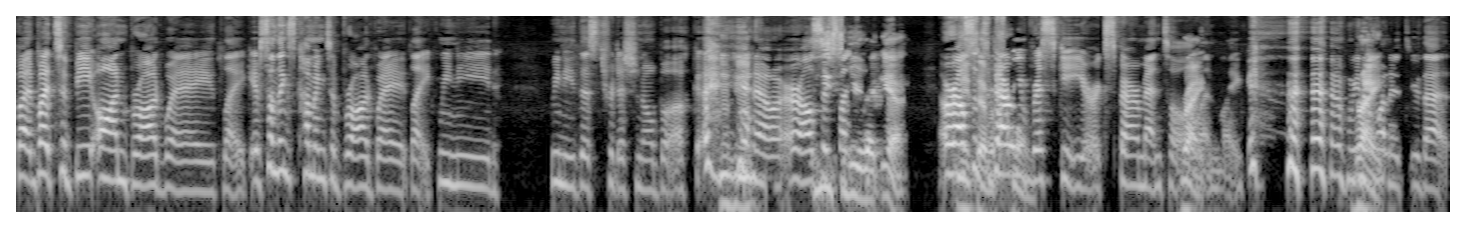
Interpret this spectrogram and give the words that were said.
but but to be on broadway like if something's coming to broadway like we need we need this traditional book mm-hmm. you know or else it it's like, like, yeah or else it's very risky or experimental right. and like we right. don't want to do that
